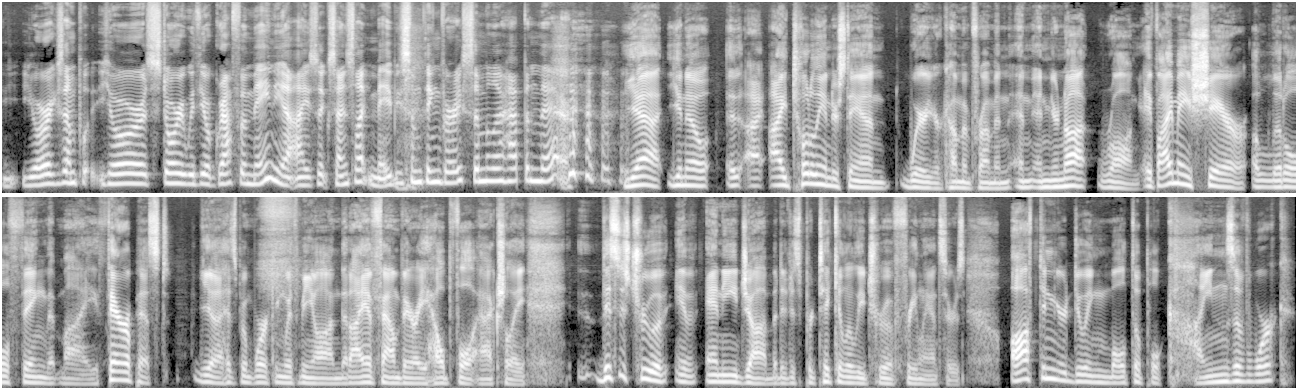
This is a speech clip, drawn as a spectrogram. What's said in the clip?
your example, your story with your graphomania, Isaac, sounds like maybe something very similar happened there. Yeah, you know, I, I totally understand where you're coming from, and, and and you're not wrong. If I may share a little thing that my therapist yeah has been working with me on that I have found very helpful actually. This is true of, of any job, but it is particularly true of freelancers. Often you're doing multiple kinds of work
